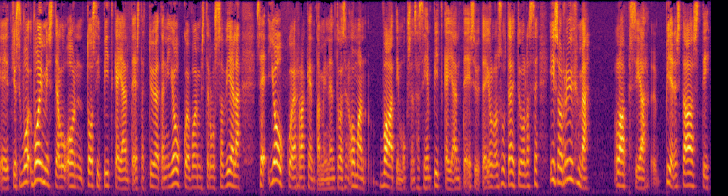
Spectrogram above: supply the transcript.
että jos voimistelu on tosi pitkäjänteistä työtä, niin joukkuevoimistelussa vielä se joukkueen rakentaminen tuo sen oman vaatimuksensa siihen pitkäjänteisyyteen, jolloin sinulla täytyy olla se iso ryhmä lapsia pienestä asti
